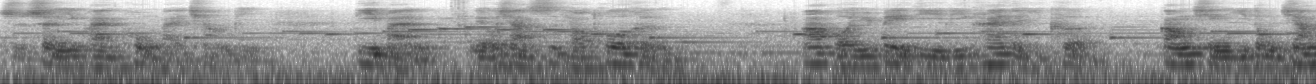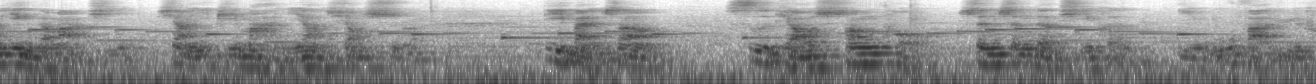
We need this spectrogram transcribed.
只剩一块空白墙壁，地板留下四条拖痕。阿婆与贝蒂离开的一刻，钢琴移动僵硬的马蹄，像一匹马一样消失了。地板上四条伤口深深的蹄痕已无法愈合。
